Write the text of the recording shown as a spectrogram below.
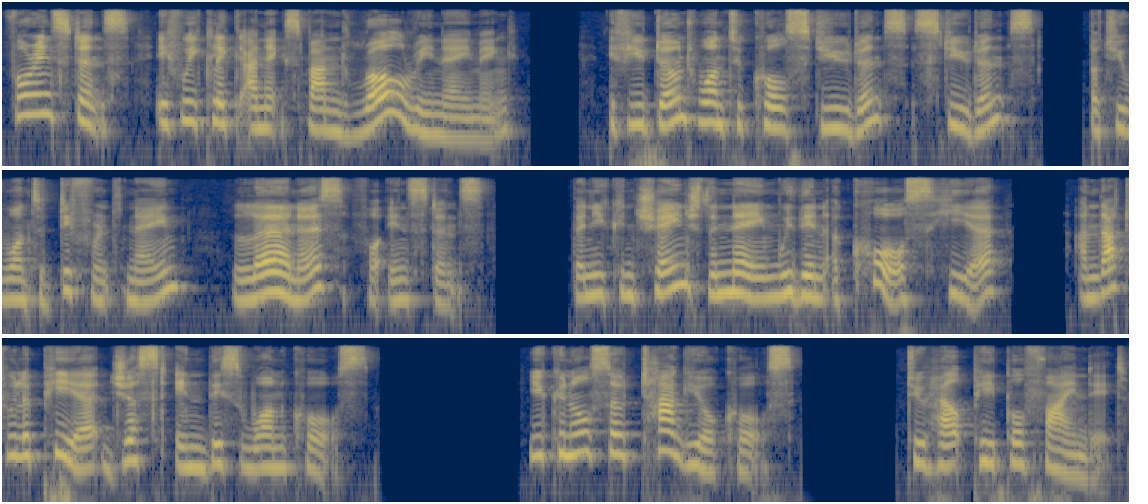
For instance, if we click and expand role renaming, if you don't want to call students students, but you want a different name, learners, for instance, then you can change the name within a course here and that will appear just in this one course. You can also tag your course to help people find it.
